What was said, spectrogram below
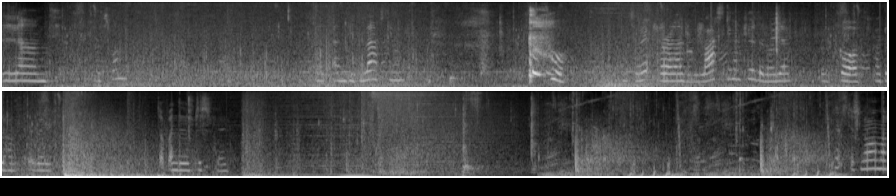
land this one. And the last one. Oh, I'm sorry, or I landed the last game I'm sure, god, I don't have it already. Up under the display. That's just normal.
